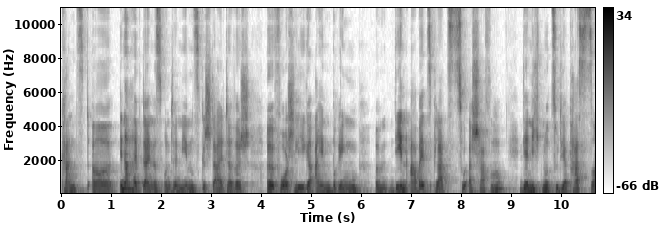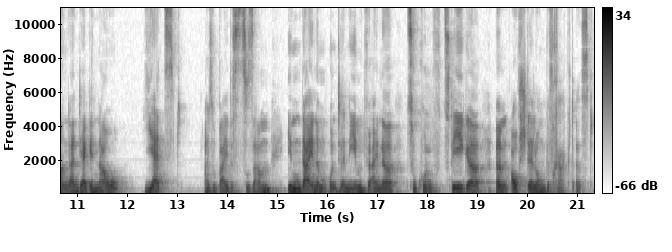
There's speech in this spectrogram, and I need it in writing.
kannst äh, innerhalb deines Unternehmens gestalterisch äh, Vorschläge einbringen, ähm, den Arbeitsplatz zu erschaffen, der nicht nur zu dir passt, sondern der genau jetzt also beides zusammen, in deinem Unternehmen für eine zukunftsfähige ähm, Aufstellung gefragt ist.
